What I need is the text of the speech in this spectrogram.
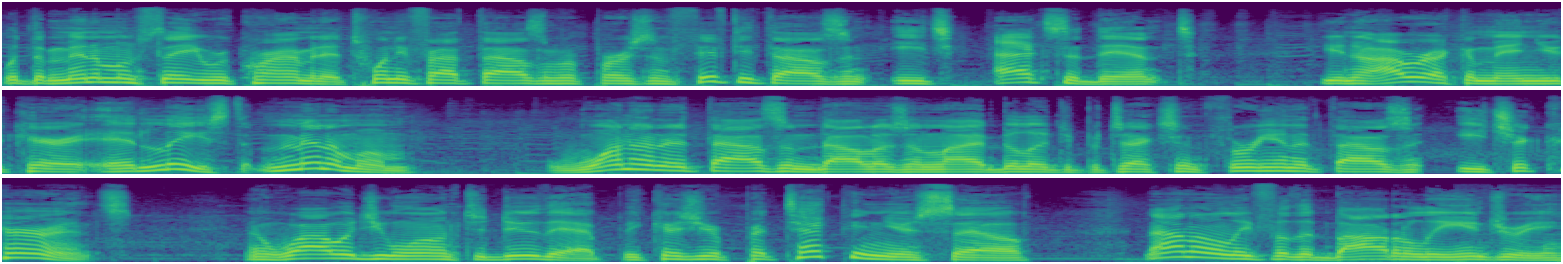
with the minimum state requirement at 25,000 per person, 50,000 each accident, you know, I recommend you carry at least minimum $100,000 in liability protection, 300,000 each occurrence. And why would you want to do that? Because you're protecting yourself not only for the bodily injury,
